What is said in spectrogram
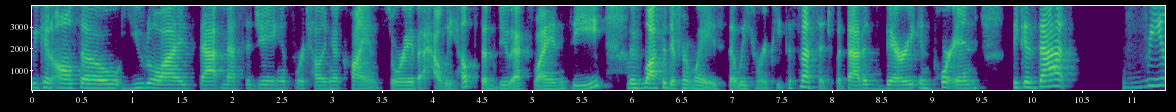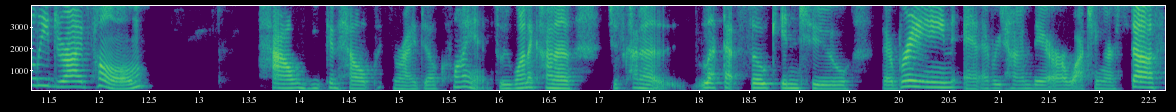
we can also utilize that messaging if we're telling a client story about how we help them do X, Y, and Z. There's lots of different ways that we can repeat this message, but that is very important because that really drives home how you can help your ideal client. So we want to kind of just kind of let that soak into their brain. And every time they are watching our stuff,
